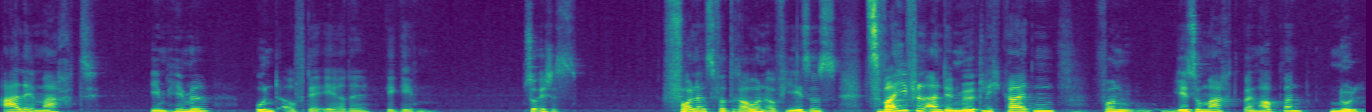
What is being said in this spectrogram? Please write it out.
alle Macht im Himmel und auf der Erde gegeben. So ist es. Volles Vertrauen auf Jesus, Zweifel an den Möglichkeiten von Jesu Macht beim Hauptmann, null.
